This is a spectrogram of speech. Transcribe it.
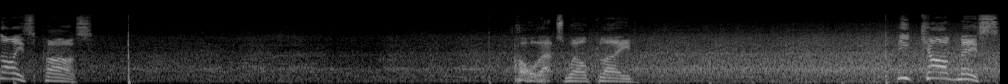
Nice pass. Oh, that's well played. He can't miss.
